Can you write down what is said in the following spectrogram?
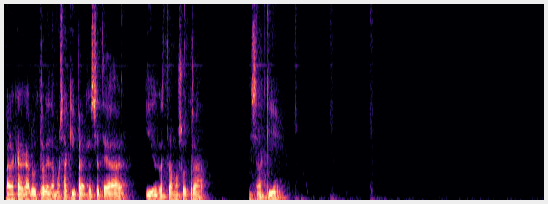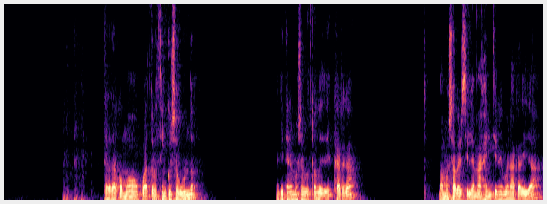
Para cargar otra le damos aquí para resetear y arrastramos otra. Es aquí Tarda como 4 o 5 segundos. Aquí tenemos el botón de descarga. Vamos a ver si la imagen tiene buena calidad.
